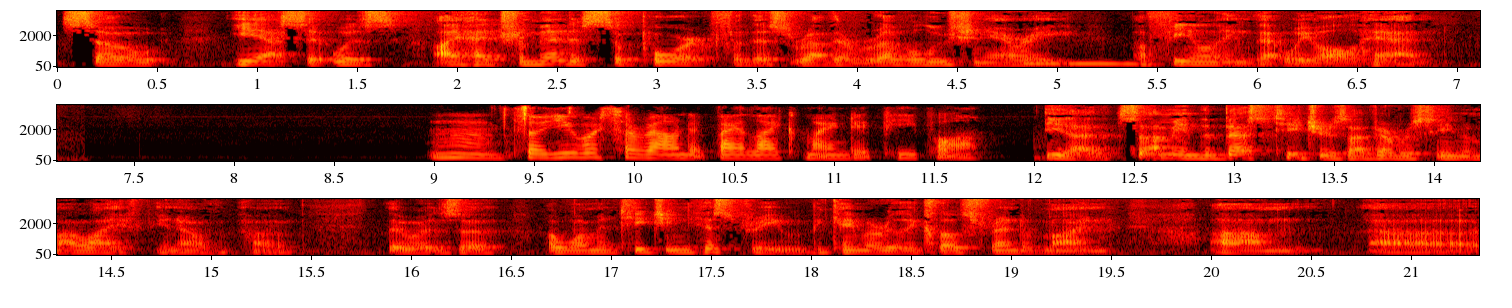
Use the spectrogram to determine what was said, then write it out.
so yes it was i had tremendous support for this rather revolutionary mm. feeling that we all had. Mm, so you were surrounded by like-minded people yeah, so I mean, the best teachers I've ever seen in my life. You know, uh, there was a, a, woman teaching history who became a really close friend of mine, um, uh,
